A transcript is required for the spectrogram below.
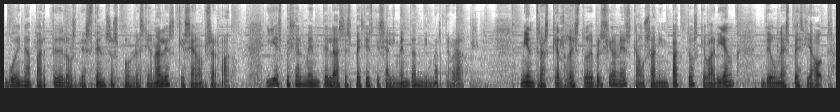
buena parte de los descensos poblacionales que se han observado, y especialmente las especies que se alimentan de invertebrados. Mientras que el resto de presiones causan impactos que varían de una especie a otra.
